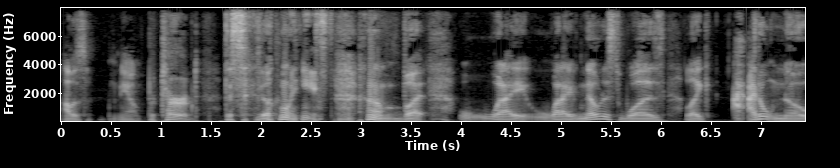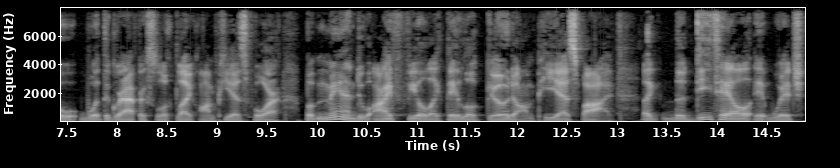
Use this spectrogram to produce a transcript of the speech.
I was you know perturbed to say the least. Um, but what I what I noticed was like I don't know what the graphics looked like on PS4, but man, do I feel like they look good on PS5. Like the detail at which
